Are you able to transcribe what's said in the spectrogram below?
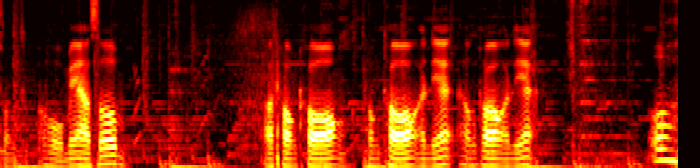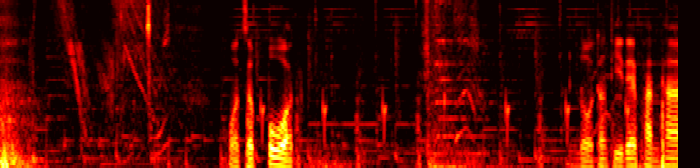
ทองโอ้โหไม่เอาส้ม เอาทองทองทองทองอันเนี้ยทองทองอันเนี้ยโอ้หัวจะปวด โดดทั้งทีได้พันห้า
